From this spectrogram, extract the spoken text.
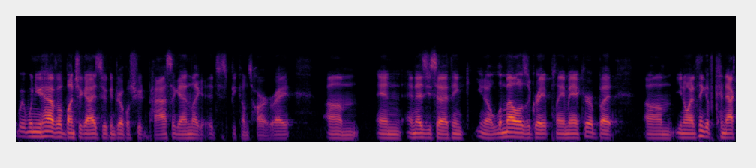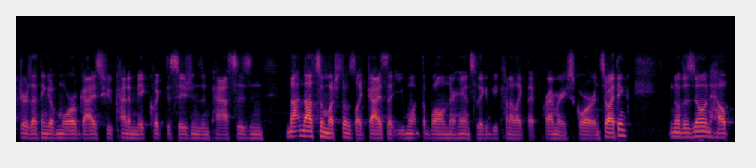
when you have a bunch of guys who can dribble, shoot, and pass again, like it just becomes hard, right? Um, and and as you said, I think you know LaMelo is a great playmaker, but um, you know I think of connectors, I think of more of guys who kind of make quick decisions and passes, and not not so much those like guys that you want the ball in their hands so they can be kind of like that primary scorer. And so I think you know the zone helped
